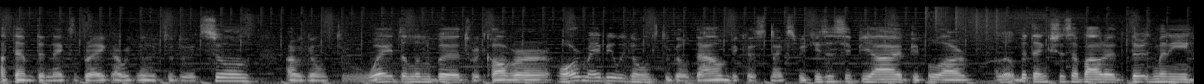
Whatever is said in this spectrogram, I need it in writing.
attempt the next break? Are we going to do it soon are we going to wait a little bit, recover, or maybe we're going to go down because next week is a CPI, people are a little bit anxious about it. There's many,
